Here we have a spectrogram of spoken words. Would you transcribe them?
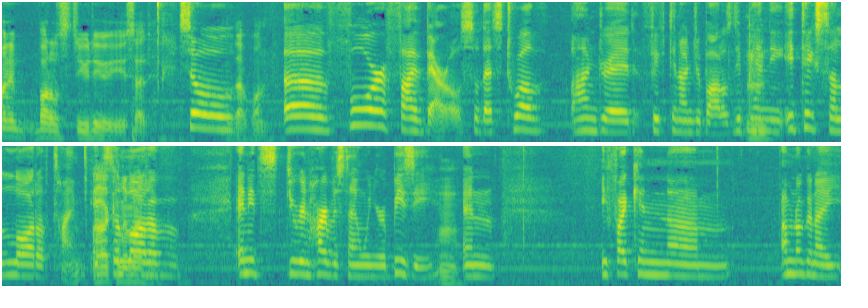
many bottles do you do, you said, so of that one? uh, four or five barrels. So that's 1,200, 1,500 bottles, depending. It takes a lot of time. Mm. It's a lot imagine. of, and it's during harvest time when you're busy. Mm. And if I can, um, I'm not gonna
